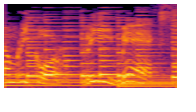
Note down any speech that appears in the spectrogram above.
96 Record Remix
